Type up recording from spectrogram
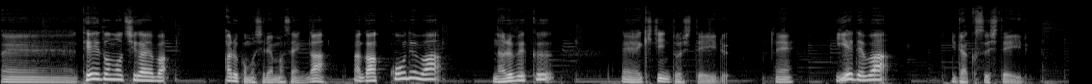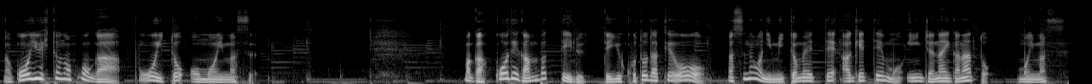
えー程度の違いはあるかもしれませんが、まあ、学校ではなるべく、えーきちんとしている。ね。家ではリラックスしている。まあ、こういう人の方が多いと思います。まあ、学校で頑張っているっていうことだけを、まあ素直に認めてあげてもいいんじゃないかなと思います。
